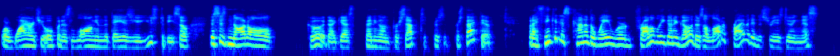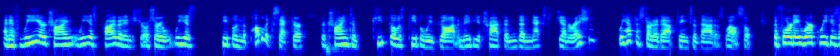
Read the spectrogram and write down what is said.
Or why aren't you open as long in the day as you used to be? So this is not all good, I guess, depending on perceptive perspective. But I think it is kind of the way we're probably going to go. There's a lot of private industry is doing this. And if we are trying, we as private industry, or sorry, we as people in the public sector are trying to keep those people we've got and maybe attract the next generation, we have to start adapting to that as well. So the four day work week is,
